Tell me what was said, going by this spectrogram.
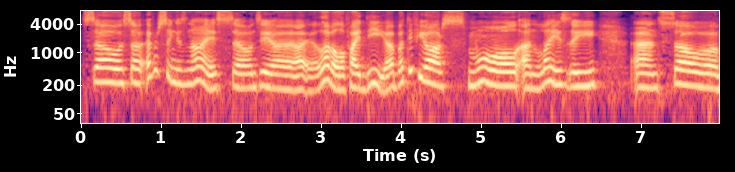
So, so everything is nice uh, on the uh, level of idea, but if you are small and lazy, and so, uh,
